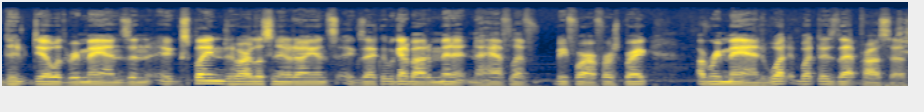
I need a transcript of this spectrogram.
de- deal with remands and explain to our listening audience exactly. We got about a minute and a half left before our first break. A remand. What what does that process?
